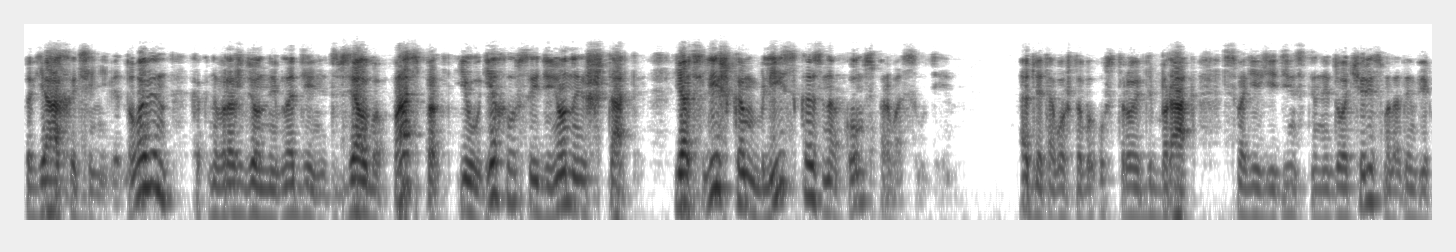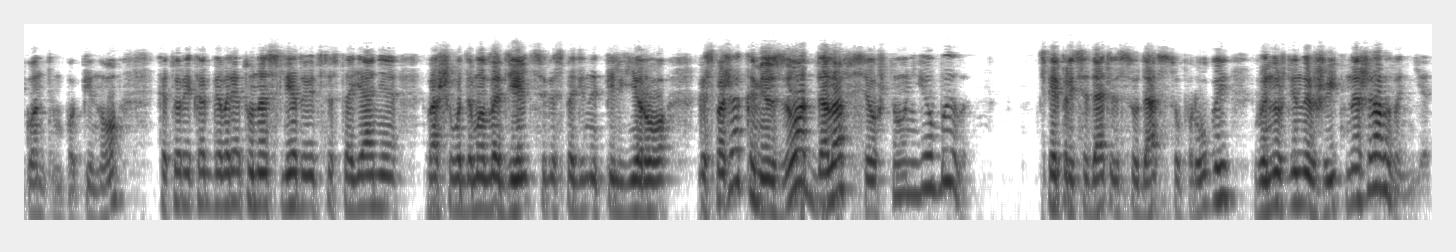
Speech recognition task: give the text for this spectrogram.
то я, хоть и не виновен, как новорожденный младенец, взял бы паспорт и уехал в Соединенные Штаты. Я слишком близко знаком с правосудием. А для того, чтобы устроить брак своей единственной дочери с молодым Виконтом Попино, который, как говорят, унаследует состояние вашего домовладельца, господина Пильеро, госпожа Камезо отдала все, что у нее было. Теперь председатель суда с супругой вынуждены жить на жалование.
